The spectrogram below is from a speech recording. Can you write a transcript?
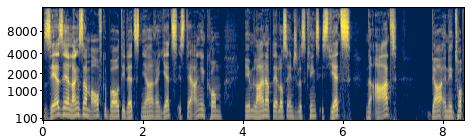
sehr, sehr langsam aufgebaut die letzten Jahre. Jetzt ist er angekommen im Lineup der Los Angeles Kings, ist jetzt eine Art, ja, in den Top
